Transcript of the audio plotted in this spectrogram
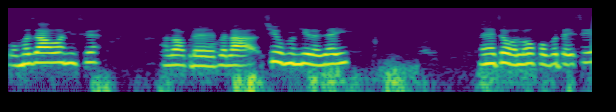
બહુ મજા આવવાની છે. હાલો, આપણે પેલા શિવ મંદિરે જઈ. અહીંયા જો લોકો બધા છે.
